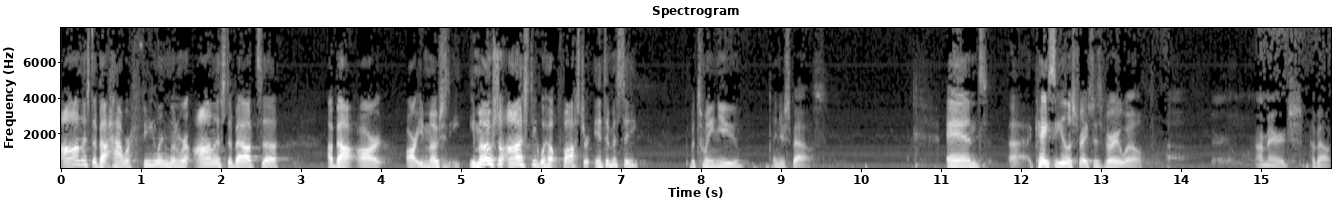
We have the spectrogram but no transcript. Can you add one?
honest about how we're feeling, when we're honest about, uh, about our, our emotions. Emotional honesty will help foster intimacy between you and your spouse. And uh, Casey illustrates this very well uh, our marriage about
